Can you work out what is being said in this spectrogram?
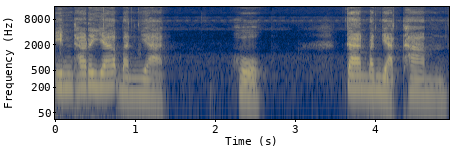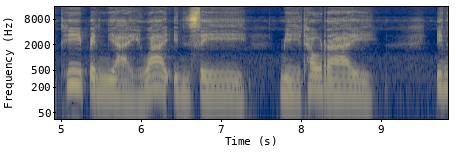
อินทริยบัญญัติ 6. การบัญญัติธรรมที่เป็นใหญ่ว่าอินทรีย์ มีเท่าไร อิน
